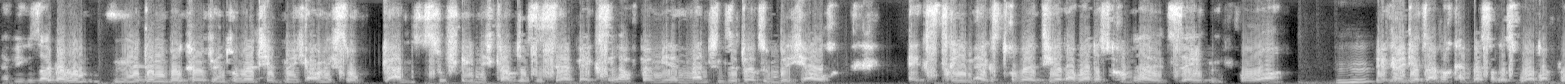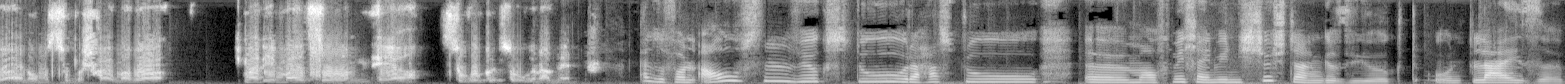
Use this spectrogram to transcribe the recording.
Ja, wie gesagt, also mit dem Begriff introvertiert bin ich auch nicht so ganz zufrieden. Ich glaube, das ist sehr wechselhaft. Bei mir in manchen Situationen bin ich auch extrem extrovertiert, aber das kommt halt selten vor. Mhm. Mir fällt jetzt einfach kein besseres Wort dafür ein, um es zu beschreiben, aber ich meine eben als so ein eher zurückgezogener Mensch. Also von außen wirkst du oder hast du ähm, auf mich ein wenig schüchtern gewirkt und leise.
